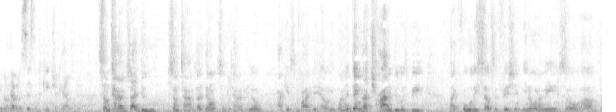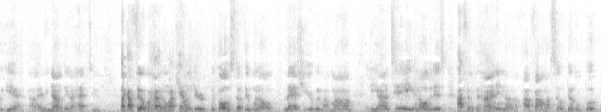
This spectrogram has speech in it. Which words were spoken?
You don't have an assistant to keep your calendar? Sometimes I do, sometimes I don't. Sometimes, you know, I get somebody to help me. One of the things I try to do is be like fully self-sufficient, you know what I mean? So, uh, but yeah, uh, every now and then I have to, like I fell behind on my calendar with all the stuff that went on last year with my mom, Deontay, and all of this. I fell behind and uh, I found myself double booked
